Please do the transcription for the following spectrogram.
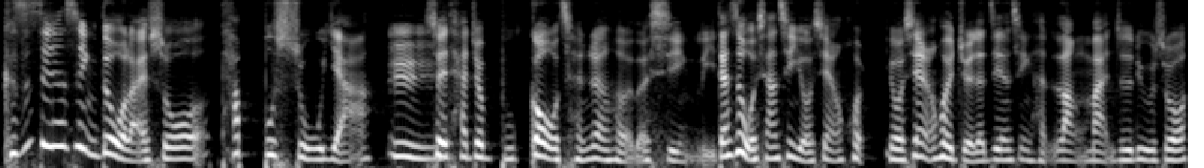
可是这件事情对我来说，它不舒压，嗯，所以它就不构成任何的吸引力。但是我相信有些人会，有些人会觉得这件事情很浪漫，就是例如说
